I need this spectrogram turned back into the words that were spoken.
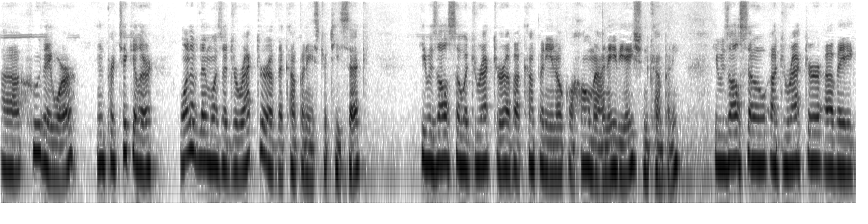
uh, who they were. In particular, one of them was a director of the company Stratesec. He was also a director of a company in Oklahoma, an aviation company. He was also a director of a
